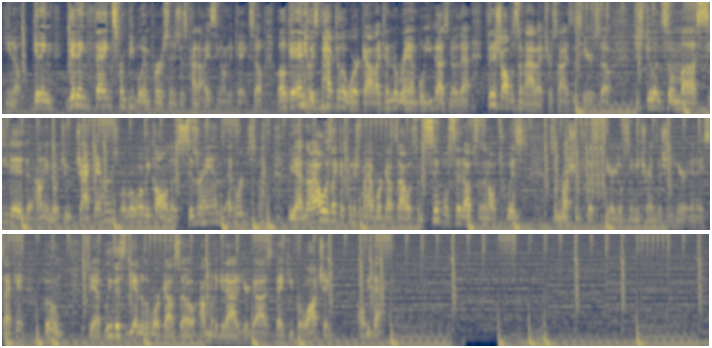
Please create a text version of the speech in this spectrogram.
you know, getting getting thanks from people in person is just kind of icing on the cake. So, well, okay. Anyways, back to the workout. I tend to ramble. You guys know that. Finished off with some ab exercises here. So, just doing some uh, seated. I don't even know what you jackhammers. What, what are we calling those? Scissor hands, Edwards. but yeah, and then I always like to finish my ab workouts out with some simple sit ups, and then I'll twist some Russian twists here. You'll see me transition here in a second. Boom. So yeah, I believe this is the end of the workout. So I'm gonna get out of here, guys. Thank you for watching. I'll be back.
